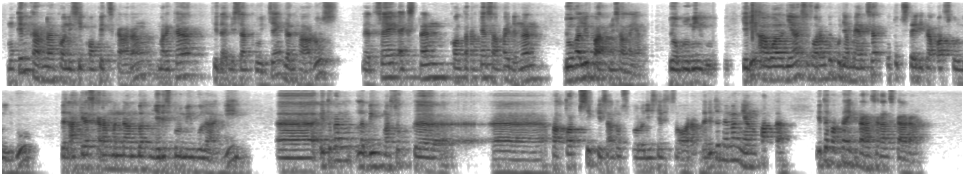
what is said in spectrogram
Mungkin karena kondisi COVID sekarang, mereka tidak bisa crew dan harus, let's say, extend kontraknya sampai dengan dua kali lipat misalnya. 20 minggu. Jadi awalnya seseorang itu punya mindset untuk stay di kapal 10 minggu, dan akhirnya sekarang menambah menjadi 10 minggu lagi, uh, itu kan lebih masuk ke uh, faktor psikis atau psikologisnya seseorang. Dan itu memang yang fakta. Itu fakta yang kita rasakan sekarang.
